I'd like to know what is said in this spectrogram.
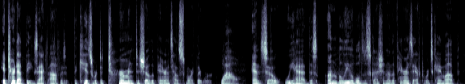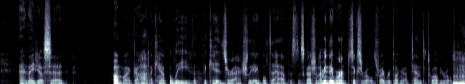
It turned out the exact opposite. The kids were determined to show the parents how smart they were. wow. And so we had this unbelievable discussion, and the parents afterwards came up and they just said, Oh my God, I can't believe that the kids are actually able to have this discussion. I mean, they weren't six year olds, right? We're talking about 10 to 12 year olds. hmm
